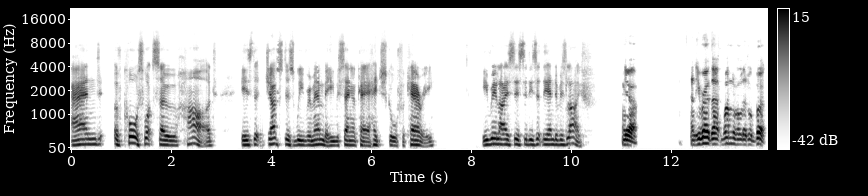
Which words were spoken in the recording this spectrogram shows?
And of course, what's so hard is that just as we remember, he was saying, okay, a hedge school for Kerry, he realizes that he's at the end of his life. Yeah. And he wrote that wonderful little book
